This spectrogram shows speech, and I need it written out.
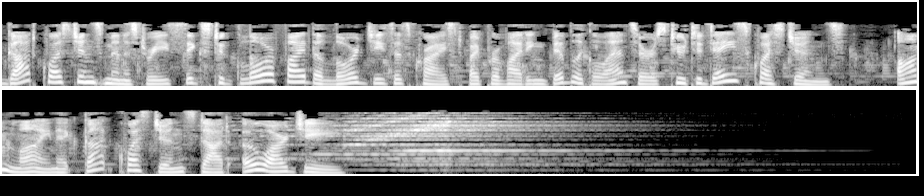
Got Questions Ministry seeks to glorify the Lord Jesus Christ by providing biblical answers to today's questions. Online at GotQuestions.org.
